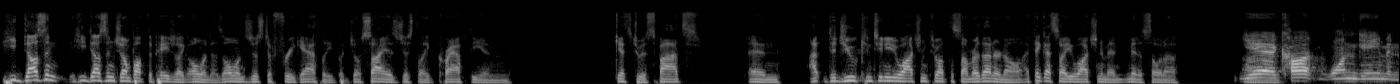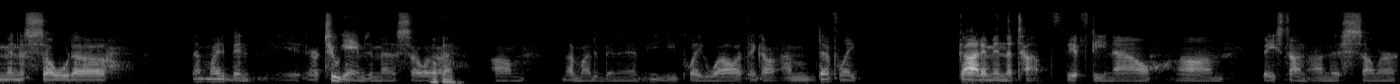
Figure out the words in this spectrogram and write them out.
he doesn't he doesn't jump off the page like owen does. Owen's just a freak athlete but josiah is just like crafty and gets to his spots. And I, did you continue to watch him throughout the summer then or no? I think i saw you watching him in minnesota. Yeah, I Um, caught one game in Minnesota. That might have been, or two games in Minnesota. okay Um, that might have been it. He, he played well. I think I, I'm definitely got him in the top 50 now, um, based on, on this summer.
